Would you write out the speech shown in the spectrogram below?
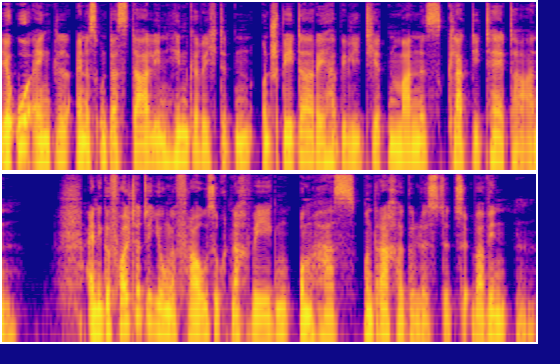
Der Urenkel eines unter Stalin hingerichteten und später rehabilitierten Mannes klagt die Täter an. Eine gefolterte junge Frau sucht nach Wegen, um Hass und Rachegelüste zu überwinden.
